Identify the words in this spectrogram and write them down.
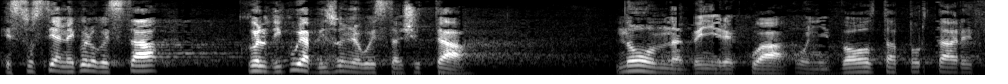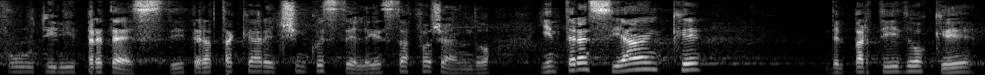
e sostiene quello, che sta, quello di cui ha bisogno questa città non venire qua ogni volta a portare futili pretesti per attaccare il 5 Stelle che sta facendo gli interessi anche del partito che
